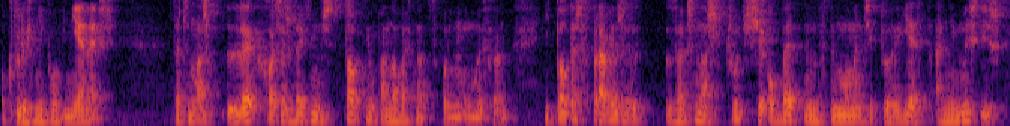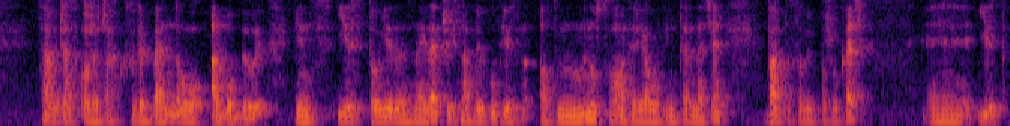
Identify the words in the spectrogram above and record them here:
o których nie powinieneś. Zaczynasz chociaż w jakimś stopniu panować nad swoim umysłem. I to też sprawia, że zaczynasz czuć się obecnym w tym momencie, który jest, a nie myślisz cały czas o rzeczach, które będą albo były. Więc jest to jeden z najlepszych nawyków, jest o tym mnóstwo materiałów w internecie, warto sobie poszukać. Yy, jest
